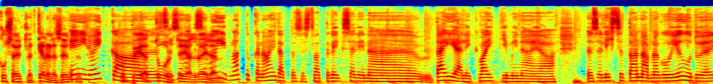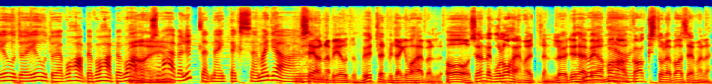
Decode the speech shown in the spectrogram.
kus sa ütled, kellele sa ütled? ei no ikka, see, see, see võib natukene aidata, sest vaata kõik selline täielik vaikimine ja, ja see lihtsalt annab nagu jõudu ja jõudu ja jõudu ja vohab ja vohab ja vohab. Kui sa vahepeal ütled näiteks, ma ei tea. see annab jõudu, ütled midagi vahepeal, oo, see on nagu lohe, ma ütlen, lööd ühe No pea maha, kaks tuleb asemele.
